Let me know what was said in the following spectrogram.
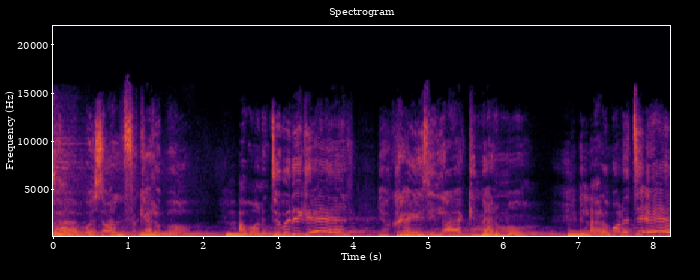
That was unforgettable. I wanna do it again. You're crazy like an animal, and I don't want it to end.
